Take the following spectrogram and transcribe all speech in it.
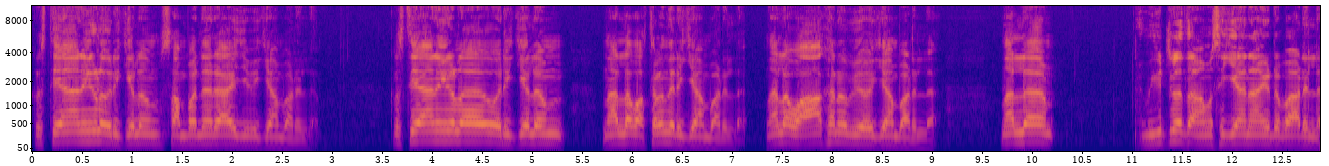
ക്രിസ്ത്യാനികൾ ഒരിക്കലും സമ്പന്നരായി ജീവിക്കാൻ പാടില്ല. ക്രിസ്ത്യാനികൾ ഒരിക്കലും നല്ല വസ്ത്രം ധരിക്കാൻ പാടില്ല. നല്ല വാഹനം ഉപയോഗിക്കാൻ പാടില്ല. നല്ല വീട്ടിൽ താമസിക്കാനായിട്ട് പാടില്ല.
